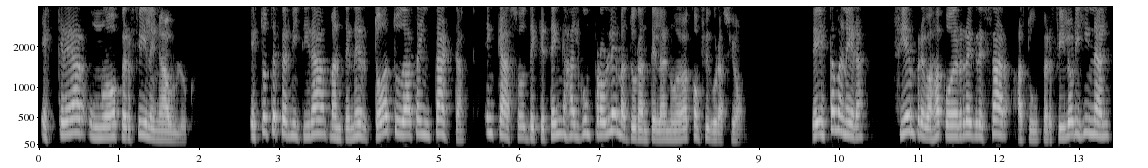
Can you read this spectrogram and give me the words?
es crear un nuevo perfil en Outlook. Esto te permitirá mantener toda tu data intacta en caso de que tengas algún problema durante la nueva configuración. De esta manera, siempre vas a poder regresar a tu perfil original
